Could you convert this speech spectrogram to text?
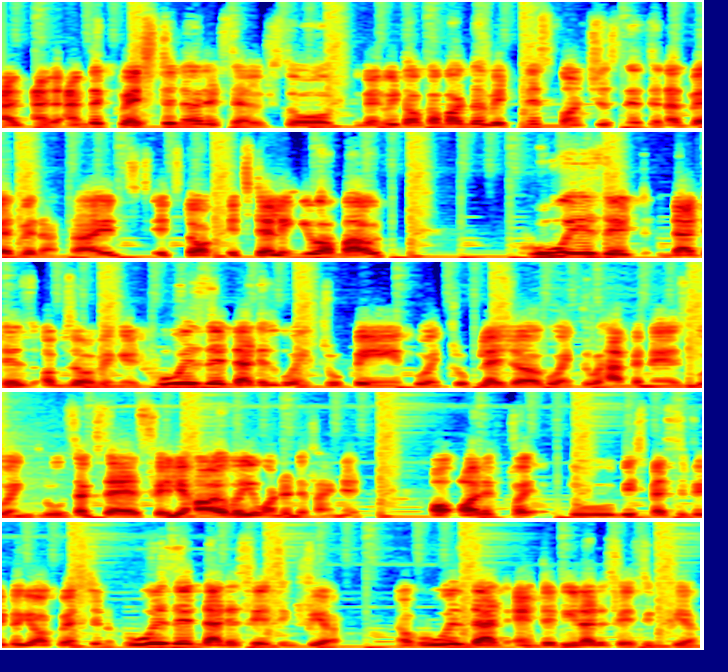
and, and, the questioner itself. So when we talk about the witness consciousness in Advaita Vedanta, it's it's talk it's telling you about who is it that is observing it? Who is it that is going through pain, going through pleasure, going through happiness, going through success, failure, however you want to define it? Or, or if to be specific to your question, who is it that is facing fear? Or who is that entity that is facing fear?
